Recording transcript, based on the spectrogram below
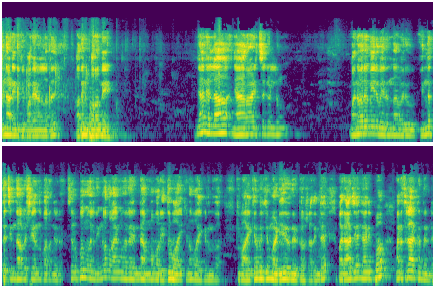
എന്നാണ് എനിക്ക് പറയാനുള്ളത്. അതിന് പുറമേ ഞാൻ എല്ലാ ഞായറാഴ്ചകളിലും മനോരമയിൽ വരുന്ന ഒരു ഇന്നത്തെ ചിന്താവിഷയം എന്ന് പറഞ്ഞൊരു ചെറുപ്പം മുതൽ നിങ്ങളെ പ്രായം മുതൽ എന്റെ അമ്മ പറയും ഇത് വായിക്കണം വായിക്കണം എന്ന് പറയും. വായിക്കാൻ വലിയ മടിയായിരുന്നു കേട്ടോ പക്ഷെ അതിന്റെ പരാജയം ഞാനിപ്പോ മനസ്സിലാക്കുന്നുണ്ട്.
